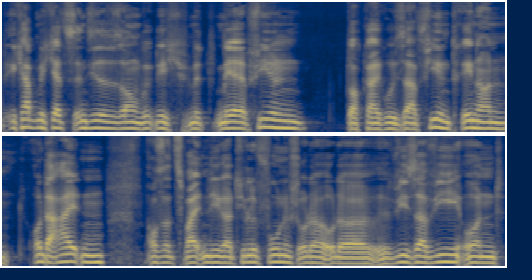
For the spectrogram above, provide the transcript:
ich habe mich jetzt in dieser Saison wirklich mit mehr vielen doch ruhig sagen, vielen Trainern unterhalten, aus der zweiten Liga telefonisch oder, oder vis-à-vis -vis und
